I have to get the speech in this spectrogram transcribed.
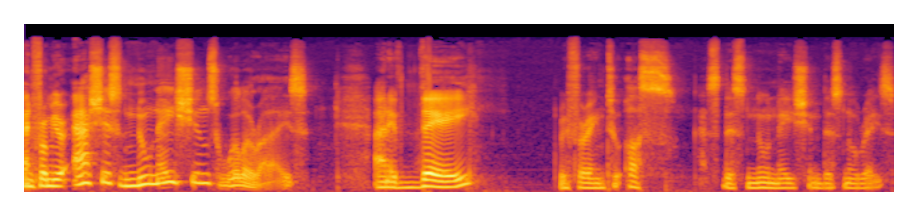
And from your ashes new nations will arise. And if they, referring to us as this new nation, this new race,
